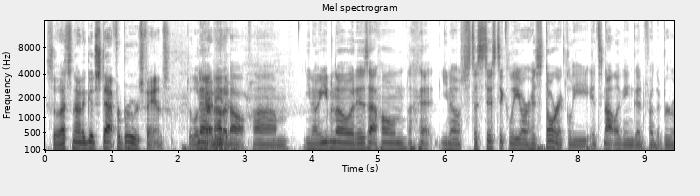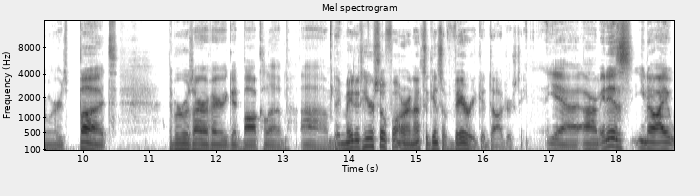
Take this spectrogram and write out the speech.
So that's not a good stat for Brewers fans to look No, at. not either. at all. Um, you know, even though it is at home, you know, statistically or historically, it's not looking good for the Brewers. But the Brewers are a very good ball club. Um, They made it here so far, and that's against a very good Dodgers team. Yeah, um, it is. You know, I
